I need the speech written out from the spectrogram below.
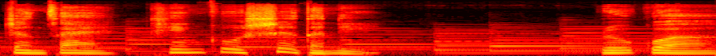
正在听故事的你。如果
